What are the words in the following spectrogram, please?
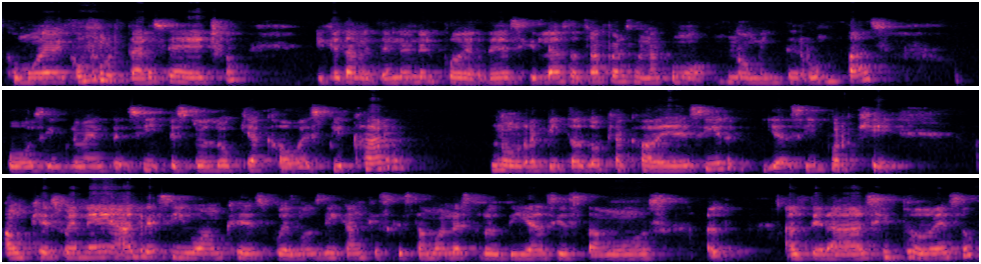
cómo debe comportarse, de hecho, y que también tienen el poder de decirle a otra persona como, no me interrumpas, o simplemente, sí, esto es lo que acabo de explicar, no repitas lo que acabé de decir y así porque aunque suene agresivo, aunque después nos digan que es que estamos en nuestros días y estamos alteradas y todo eso,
